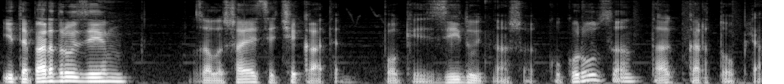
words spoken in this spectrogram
І тепер, друзі, залишається чекати, поки зійдуть наша кукурудза та картопля.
